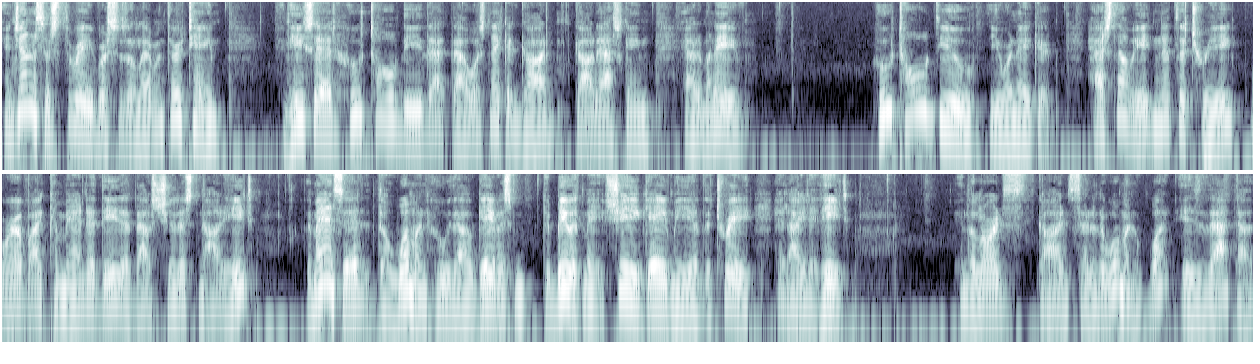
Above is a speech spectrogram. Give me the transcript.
In Genesis 3, verses 11 13, and he said, Who told thee that thou wast naked? God, God asking Adam and Eve, Who told you you were naked? Hast thou eaten of the tree whereof I commanded thee that thou shouldest not eat? The man said, The woman who thou gavest to be with me, she gave me of the tree, and I did eat. And the Lord God said unto the woman, What is that thou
